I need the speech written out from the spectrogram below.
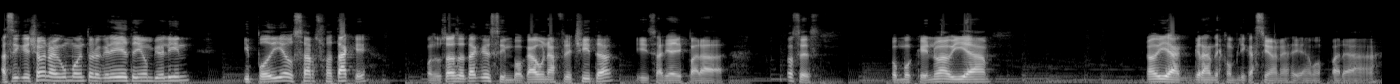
Así que yo en algún momento lo quería, tenía un violín y podía usar su ataque. Cuando usaba su ataque se invocaba una flechita y salía disparada. Entonces, como que no había... No había grandes complicaciones, digamos, para,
